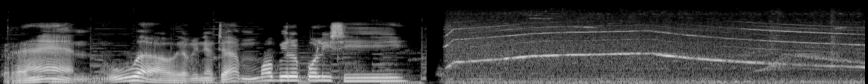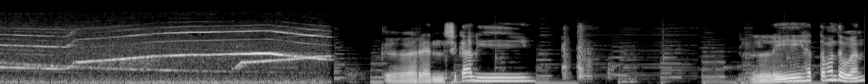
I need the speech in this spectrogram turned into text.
Keren. Wow yang ini ada mobil polisi. Keren sekali Lihat teman-teman,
